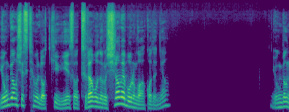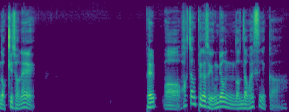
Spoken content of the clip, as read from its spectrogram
용병 시스템을 넣기 위해서 드라곤으로 실험해 보는 것 같거든요. 용병 넣기 전에 벨, 어, 확장팩에서 용병 넣는다고 했으니까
